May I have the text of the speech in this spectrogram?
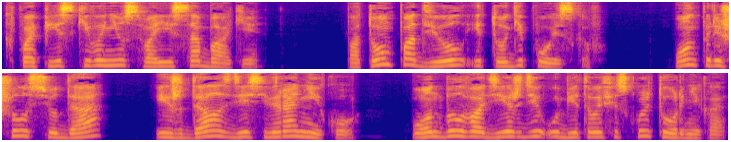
к попискиванию своей собаки. Потом подвел итоги поисков. Он пришел сюда и ждал здесь Веронику. Он был в одежде убитого физкультурника.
